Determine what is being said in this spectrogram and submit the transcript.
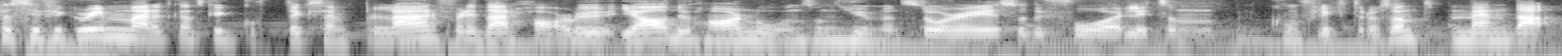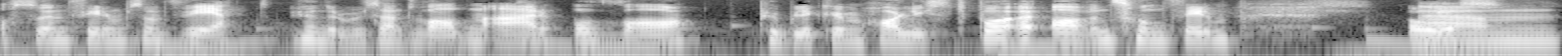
Pacific Rim er et ganske godt eksempel der. fordi der har du Ja, du har noen sånn human stories, og du får litt sånn konflikter og sånt, men det er også en film som vet 100% hva den er, og hva publikum har lyst på av en sånn film. Oh, yes. Um,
